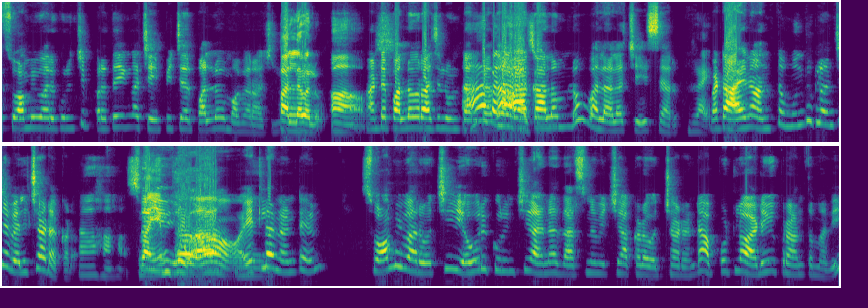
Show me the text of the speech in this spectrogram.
స్వామి వారి గురించి ప్రత్యేకంగా చేయించారు పల్లవ మహారాజులు. పల్లవులు అంటే పల్లవ రాజులు ఉంటారు ఆ, కదా ఆ. కాలంలో వాళ్ళు అలా చేశారు. బట్ ఆయన అంత ముందుకులోంచే వెలిచాడు అక్కడ. ఎట్లానంటే స్వామి వారు వచ్చి ఎవరి గురించి ఆయన దర్శనం ఇచ్చి అక్కడ వచ్చాడంటే అప్పట్లో అడవి ప్రాంతం అది.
